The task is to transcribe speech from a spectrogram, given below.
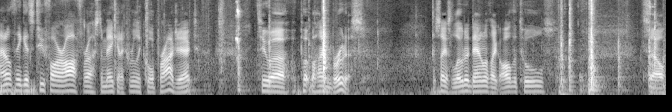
I don't think it's too far off for us to make it a really cool project to uh, put behind Brutus. Looks like it's loaded down with like all the tools. So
